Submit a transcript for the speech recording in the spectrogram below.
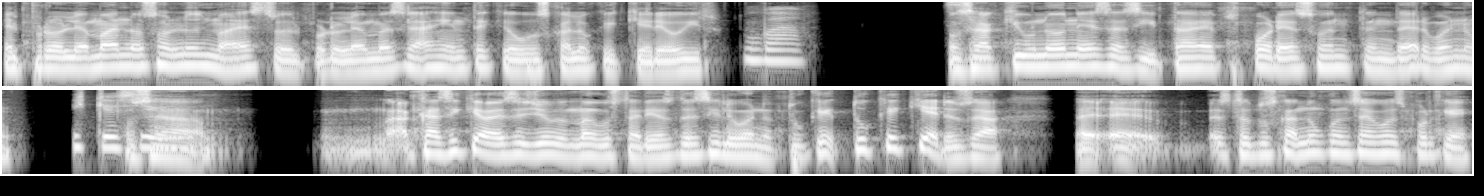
el problema no son los maestros, el problema es la gente que busca lo que quiere oír. Wow. O sea, que uno necesita por eso entender, bueno. Y que o sea, casi que a veces yo me gustaría decirle, bueno, ¿tú qué, tú qué quieres? O sea, eh, eh, estás buscando un consejo es porque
